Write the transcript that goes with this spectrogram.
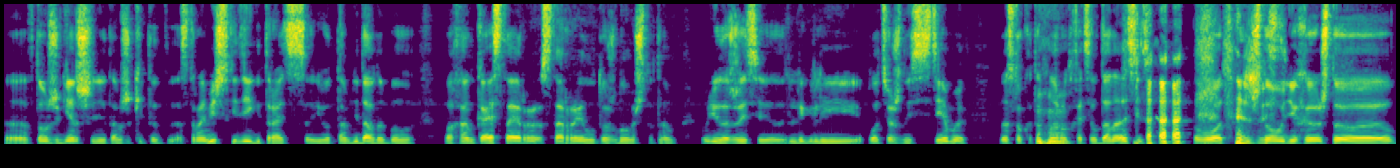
в том же Геншине, там же какие-то астрономические деньги тратятся, и вот там недавно был по Ханкай Star, Star Rail тоже новость, что там у них даже эти легли платежные системы, настолько там народ хотел донатить, вот, что у них, э, что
